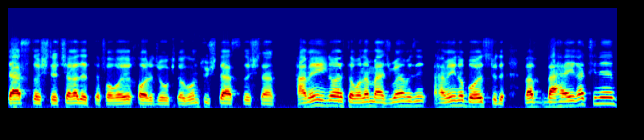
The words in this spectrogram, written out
دست داشته چقدر اتفاقای خارج اکتاگون توش دست داشتن. همه اینا احتمالا مجموعه همه اینا باعث شده. و و حقیقت اینه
